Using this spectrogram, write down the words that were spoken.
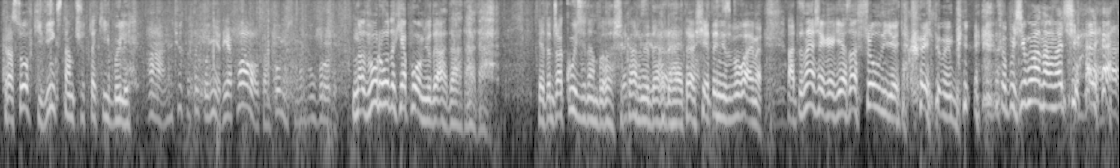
кроссовки, Винкс там что-то такие были. А, ну что-то такое. Нет, я плавал там, помнишь, на двух бродах. На двух родах я помню, да, да, да, да. Это джакузи там было шикарный, да, да. да, это вообще это незабываемо. А ты знаешь, я как я зашел в нее и такой, думаю, блин, ну почему она в начале?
